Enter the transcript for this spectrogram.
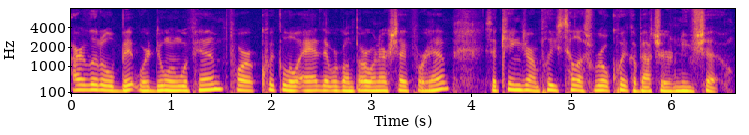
our little bit we're doing with him for a quick little ad that we're going to throw in our show for him. So, King Germ, please tell us real quick about your new show.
